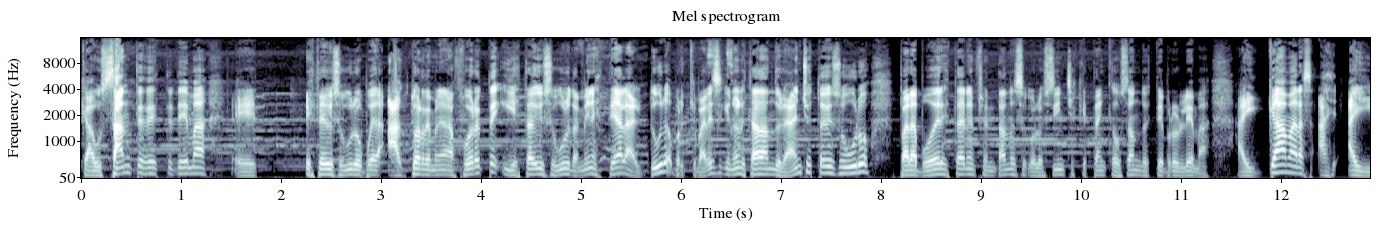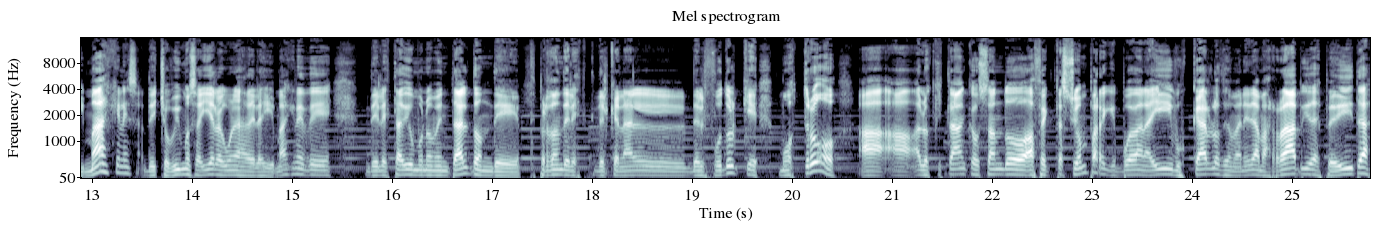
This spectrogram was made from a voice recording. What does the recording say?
causantes de este tema, Estadio Seguro pueda actuar de manera fuerte y Estadio Seguro también esté a la altura, porque parece que no le está dando el ancho Estadio Seguro para poder estar enfrentándose con los hinchas que están causando este problema. Hay cámaras, hay, imágenes, de hecho vimos ayer algunas de las imágenes de, del Estadio Monumental, donde, perdón, del, canal del fútbol, que mostró a, los que estaban causando afectación para que puedan ahí buscarlos de manera más rápida, expedita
